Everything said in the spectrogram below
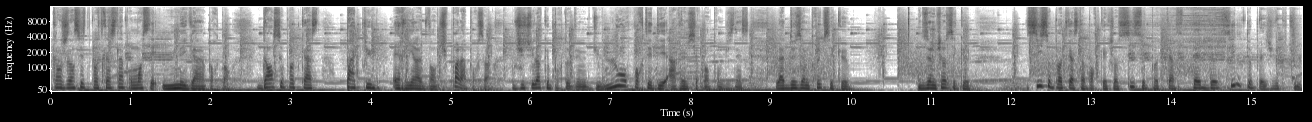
quand je lance ce podcast là, pour moi c'est méga important. Dans ce podcast, pas de pub et rien à te vendre. Je suis pas là pour ça. Je suis là que pour te donner du lourd pour t'aider à réussir dans ton business. La deuxième truc, c'est que, deuxième chose, c'est que si ce podcast t'apporte quelque chose, si ce podcast t'aide, s'il te plaît, je veux que tu le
